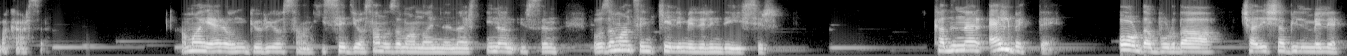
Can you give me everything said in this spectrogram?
bakarsın. Ama eğer onu görüyorsan, hissediyorsan o zaman inanır, inanırsın. O zaman senin kelimelerin değişir. Kadınlar elbette orada burada çalışabilmeli.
